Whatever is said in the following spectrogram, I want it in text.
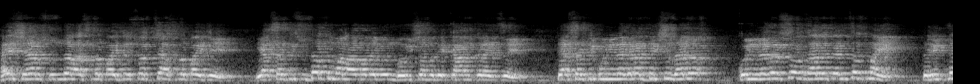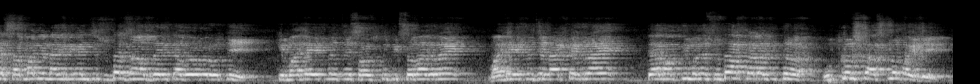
हे शहर सुंदर असलं पाहिजे स्वच्छ असलं पाहिजे यासाठी सुद्धा तुम्हाला आम्हाला मिळून भविष्यामध्ये काम करायचंय. त्यासाठी कोणी नगराध्यक्ष झालं कोणी नगरसेवक झालं त्यांचंच नाही तर इथल्या सामान्य नागरिकांची सुद्धा जबाबदारी त्याबरोबर होती की माझ्या इथलं जे सांस्कृतिक सभागृह आहे माझ्या इथलं जे नाट्यगृह आहे त्या बाबतीमध्ये सुद्धा आपल्याला तिथं उत्कृष्ट असलं पाहिजे.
